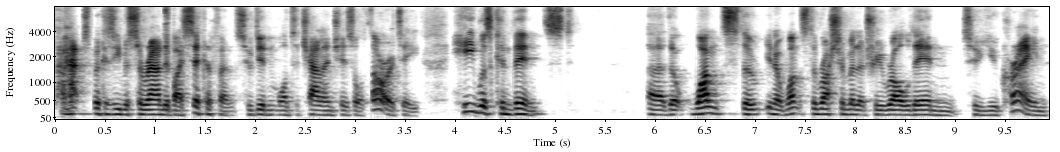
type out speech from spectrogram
perhaps because he was surrounded by sycophants who didn't want to challenge his authority, he was convinced uh, that once the you know once the Russian military rolled in to Ukraine,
